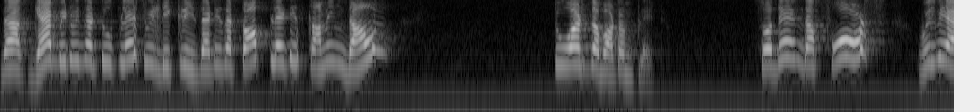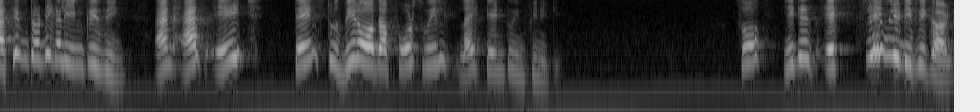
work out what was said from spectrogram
the gap between the two plates will decrease that is the top plate is coming down towards the bottom plate. So then the force will be asymptotically increasing and as H tends to 0 the force will like tend to infinity. So it is extremely difficult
